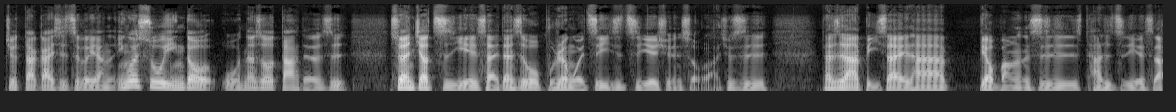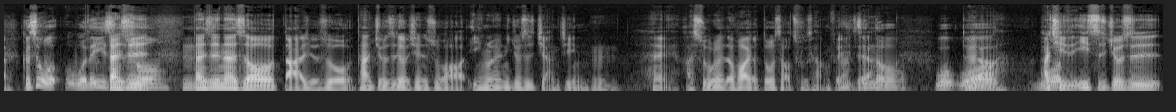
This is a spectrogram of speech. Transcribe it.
就大概是这个样子。因为输赢斗，我那时候打的是虽然叫职业赛，但是我不认为自己是职业选手啦，就是，但是他比赛他。标榜的是他是职业赛，可是我我的意思是说，但是那时候打就是说他就是有先说好，赢了你就是奖金，嗯，嘿，啊输了的话有多少出场费这样，真的，我对啊，啊其实意思就是，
